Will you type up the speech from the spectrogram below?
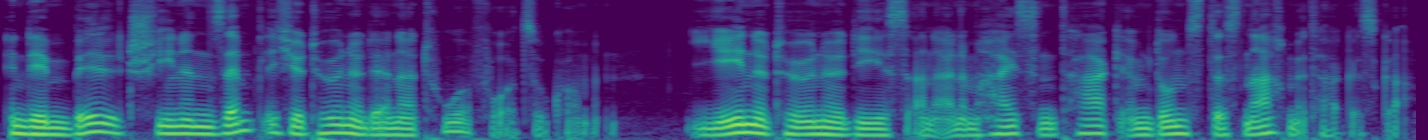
In dem Bild schienen sämtliche Töne der Natur vorzukommen. Jene Töne, die es an einem heißen Tag im Dunst des Nachmittages gab.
